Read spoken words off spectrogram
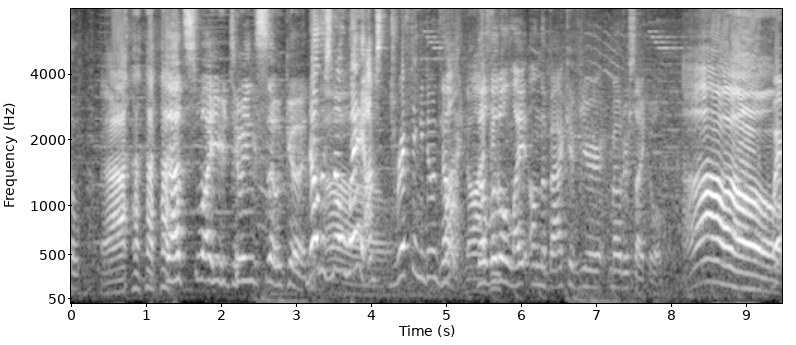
The- Ah. That's why you're doing so good. No, there's no way. I'm Oh. drifting and doing no, fine. no, I the think- little light on the back of your motorcycle. oh. Where?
